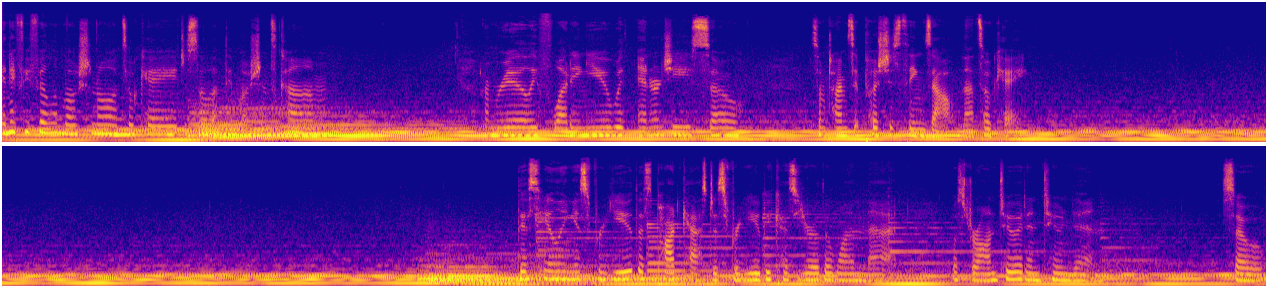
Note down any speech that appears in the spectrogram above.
And if you feel emotional, it's okay just to let the emotions come really flooding you with energy, so sometimes it pushes things out, and that's okay. This healing is for you. This podcast is for you because you're the one that was drawn to it and tuned in. So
